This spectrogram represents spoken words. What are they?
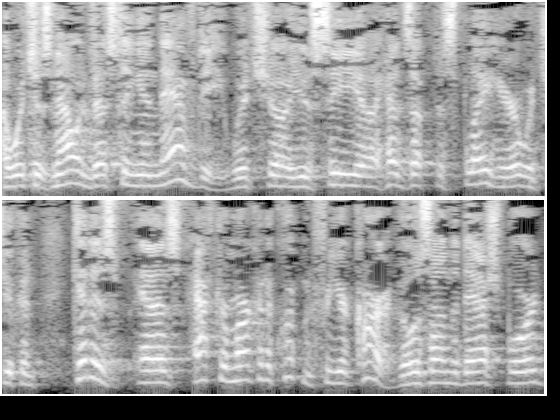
uh, which is now investing in Navdy, which uh, you see a heads-up display here, which you can get as, as aftermarket equipment for your car. It goes on the dashboard,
